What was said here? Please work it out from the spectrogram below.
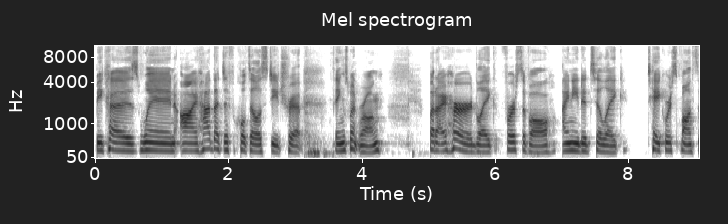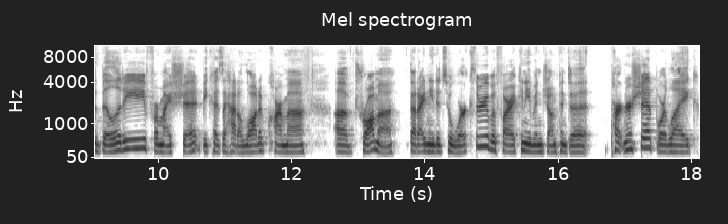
Because when I had that difficult LSD trip, things went wrong. But I heard, like, first of all, I needed to, like, take responsibility for my shit because I had a lot of karma of trauma that I needed to work through before I can even jump into partnership or like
